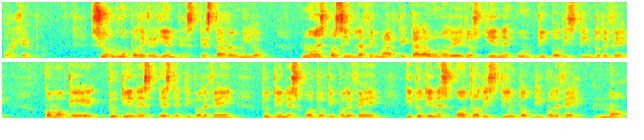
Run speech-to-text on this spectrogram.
Por ejemplo, si un grupo de creyentes está reunido, no es posible afirmar que cada uno de ellos tiene un tipo distinto de fe, como que tú tienes este tipo de fe, tú tienes otro tipo de fe y tú tienes otro distinto tipo de fe. No,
